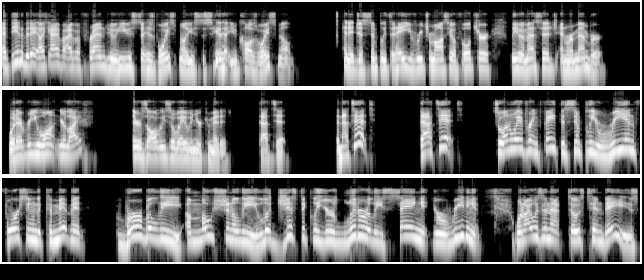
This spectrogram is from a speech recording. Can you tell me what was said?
At the end of the day like i have, I have a friend who he used to his voicemail used to say that you call his voicemail. And it just simply said, Hey, you've reached Ramasio Fulcher, leave a message. And remember, whatever you want in your life, there's always a way when you're committed. That's it. And that's it. That's it. So unwavering faith is simply reinforcing the commitment verbally, emotionally, logistically. You're literally saying it, you're reading it. When I was in that those 10 days,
